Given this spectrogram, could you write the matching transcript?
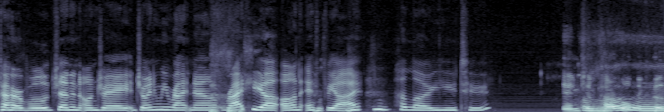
Incomparable Jen and Andre joining me right now, right here on FBI. Hello, you two. Incomparable because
